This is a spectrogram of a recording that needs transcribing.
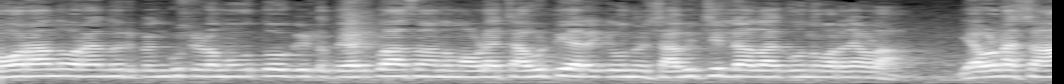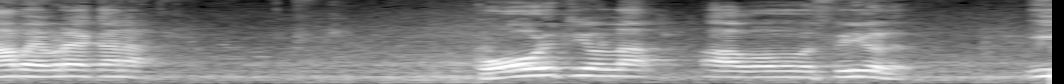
നോറ എന്ന് പറയുന്ന ഒരു പെൺകുട്ടിയുടെ മുഖത്ത് നോക്കിയിട്ട് തേർഡ് ക്ലാസ് ആണെന്നും അവളെ ചവിട്ടി അരയ്ക്കുമെന്നും ശവിച്ചില്ലാതാക്കുമെന്ന് പറഞ്ഞവളാ. എവളുടെ ശാപം എവിടെ വെക്കാനാ ക്വാളിറ്റിയുള്ള സ്ത്രീകൾ ഈ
